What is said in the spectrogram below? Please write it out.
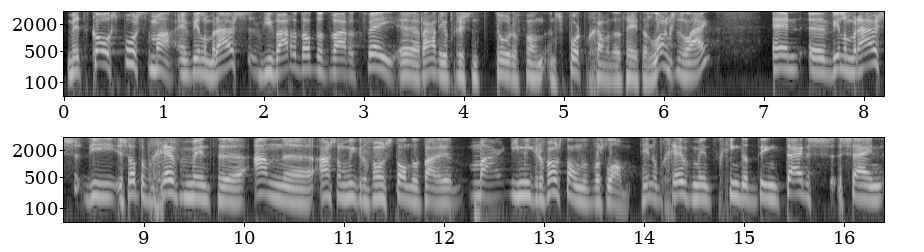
met Koos Postema en Willem Ruis. Wie waren dat? Dat waren twee radiopresentatoren van een sportprogramma... dat heette Langs de Lijn. En eh, Willem Ruis die zat op een gegeven moment eh, aan, eh, aan zo'n microfoonstandaard. Waren, maar die microfoonstandaard was lam. En op een gegeven moment ging dat ding tijdens zijn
